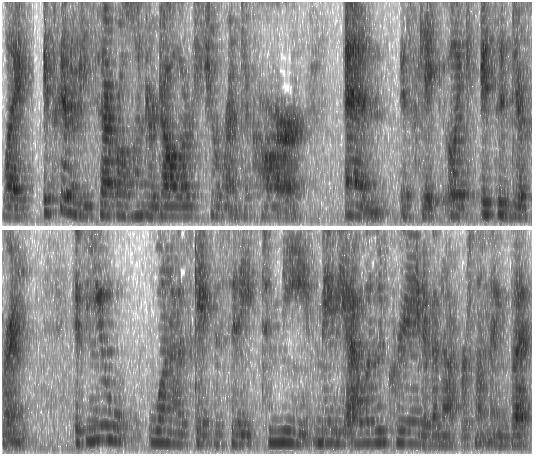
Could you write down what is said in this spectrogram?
Like, it's gonna be several hundred dollars to rent a car and escape. Like, it's a different. If you want to escape the city, to me, maybe I wasn't creative enough or something, but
